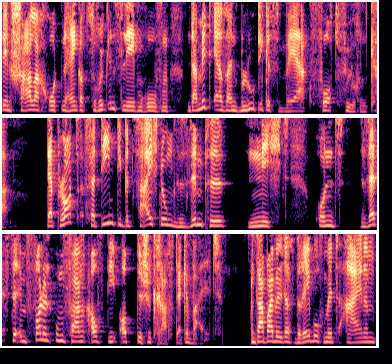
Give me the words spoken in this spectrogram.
den scharlachroten Henker zurück ins Leben rufen, damit er sein blutiges Werk fortführen kann. Der Plot verdient die Bezeichnung simpel nicht und setzte im vollen Umfang auf die optische Kraft der Gewalt. Und dabei will das Drehbuch mit einem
